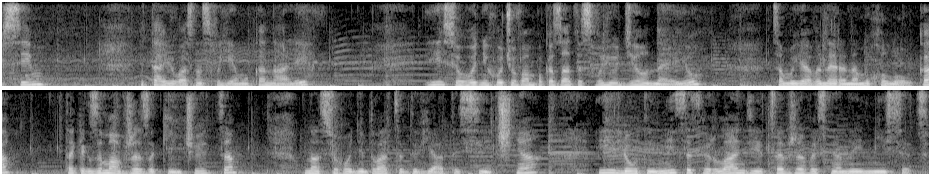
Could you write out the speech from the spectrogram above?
Усім! Вітаю вас на своєму каналі. І сьогодні хочу вам показати свою діонею. Це моя венерина мухоловка. Так як зима вже закінчується, у нас сьогодні 29 січня і лютий місяць в Ірландії це вже весняний місяць.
